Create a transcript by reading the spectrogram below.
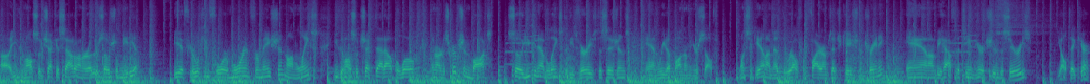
Uh, you can also check us out on our other social media. If you're looking for more information on links, you can also check that out below in our description box so you can have links to these various decisions and read up on them yourself. Once again, I'm Ed Thorell from Firearms Education and Training, and on behalf of the team here at SH007ER The Series, y'all take care.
